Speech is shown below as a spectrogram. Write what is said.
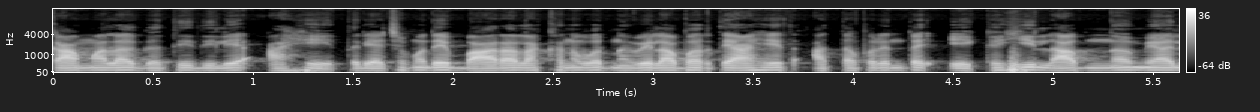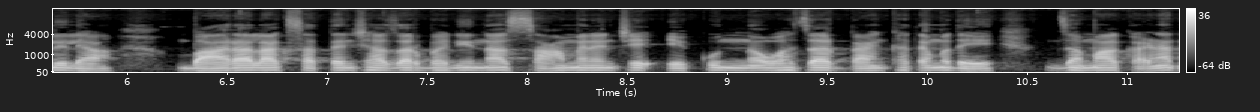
कामाला गती दिली आहे. तर याच्यामध्ये बारा लाखांवर नवे लाभार्थी आहेत. आतापर्यंत एकही लाभ न मिळालेल्या बारा लाख सत्याऐंशी हजार बहिणींना सहा महिन्यांचे एकूण नऊ हजार बँक खात्यामध्ये जमा करण्यात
